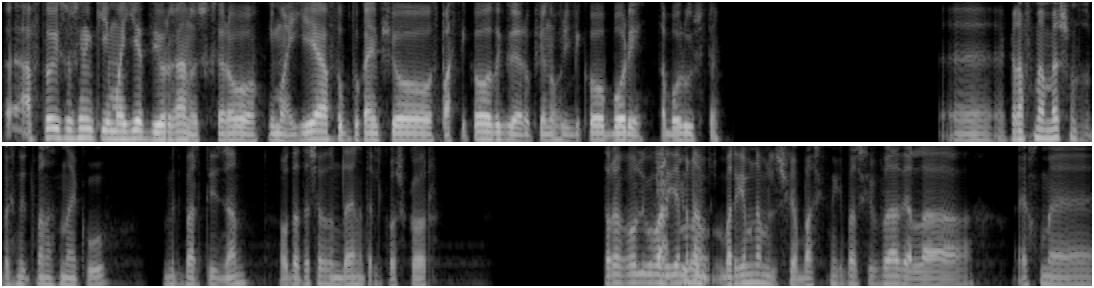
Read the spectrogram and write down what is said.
αυτό ίσως είναι και η μαγεία της διοργάνωσης, ξέρω εγώ. Η μαγεία, αυτό που το κάνει πιο σπαστικό, δεν ξέρω, πιο ενοχλητικό, μπορεί, θα μπορούσε. Ε, γράφουμε αμέσως μετά το παιχνίδι του Παναθηναϊκού με την Παρτίζαν, 84-71 τελικό σκορ. Τώρα εγώ λίγο βαριέμαι να, βαριέμαι να μιλήσω για μπάσκετ, είναι και Παρασκευή βράδυ, αλλά Έχουμε,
